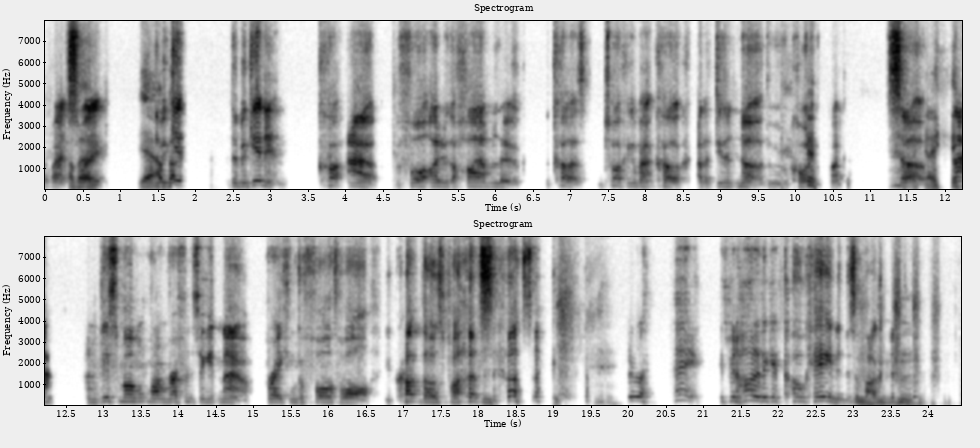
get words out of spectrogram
All right, I've, um, yeah. the, I've got, the beginning cut out before I do the hi, I'm Luke because I'm talking about Coke and I didn't know that we were recording the podcast. So, okay. that and this moment where I'm referencing it now, breaking the fourth wall, you cut those parts. Was like- they were like, hey, it's been harder to get cocaine in this apartment.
